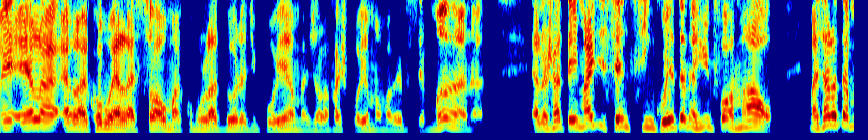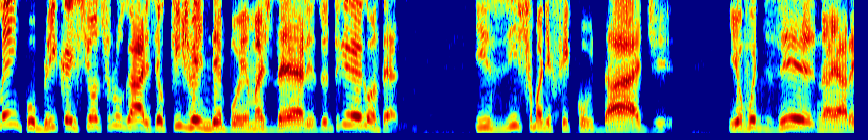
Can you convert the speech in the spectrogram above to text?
é, ela, ela, como ela é só uma acumuladora de poemas, ela faz poema uma vez por semana, ela já tem mais de 150 na Rio Informal. Mas ela também publica isso em outros lugares. Eu quis vender poemas dela e tudo. O que, que acontece? Existe uma dificuldade, e eu vou dizer, Nayara,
